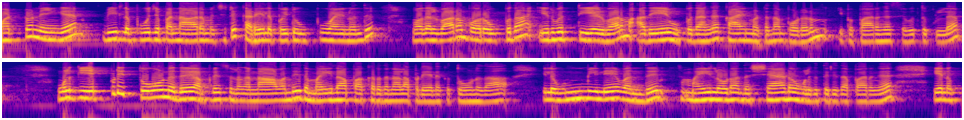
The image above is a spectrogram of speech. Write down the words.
மட்டும் நீங்கள் வீட்டில் பூஜை பண்ண ஆரம்பிச்சுட்டு கடையில் போயிட்டு உப்பு வாங்கிட்டு வந்து முதல் வாரம் போகிற உப்பு தான் இருபத்தி ஏழு வாரம் அதே உப்பு தாங்க காயின் மட்டும் தான் போடணும். இப்போ பாருங்கள் செவுத்துக்குள்ளே. உங்களுக்கு எப்படி தோணுது அப்படின்னு சொல்லுங்கள் நான் வந்து இதை மயிலாக பார்க்கறதுனால அப்படி எனக்கு தோணுதா? இல்லை உண்மையிலே வந்து மயிலோட அந்த ஷேடோ உங்களுக்கு தெரியுதா பாருங்கள் எனக்கு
